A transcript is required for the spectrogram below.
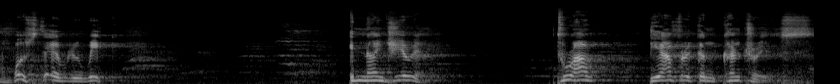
almost every week. In Nigeria, throughout the African countries,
